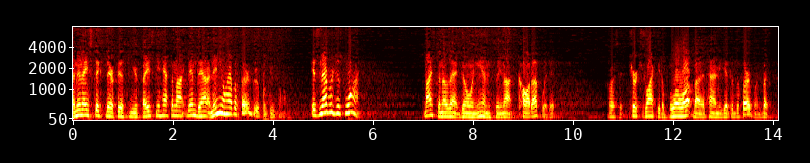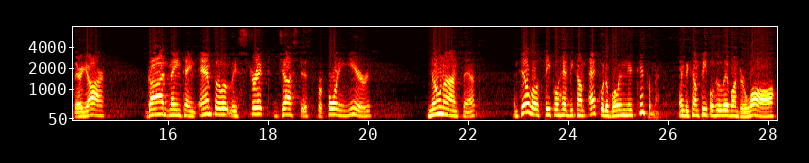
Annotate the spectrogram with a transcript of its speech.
And then they stick their fist in your face and you have to knock them down. And then you'll have a third group of people. It's never just one. Nice to know that going in so you're not caught up with it. Of course, the church is likely to blow up by the time you get to the third one. But there you are. God maintained absolutely strict justice for 40 years. No nonsense until those people had become equitable in their temperament and become people who live under law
